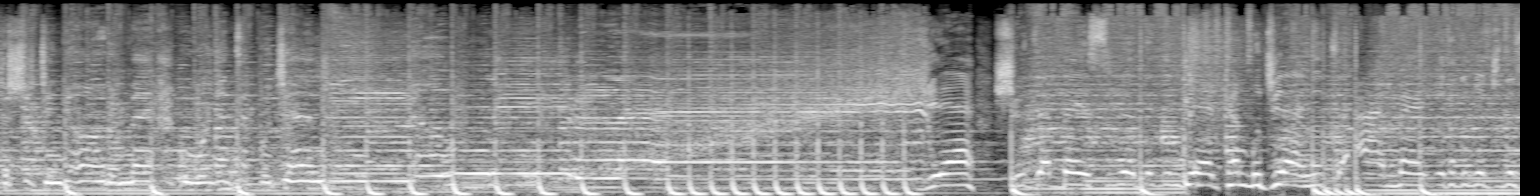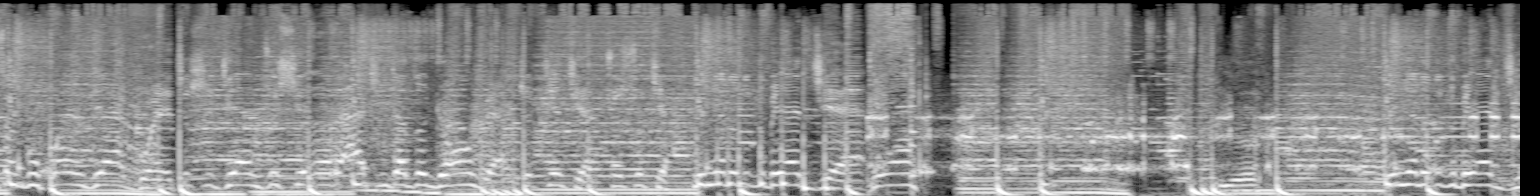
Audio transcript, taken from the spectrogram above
这世间有多美，我眼再不见，只留你耶，实在被所有的人也看不见，你在暧昧，有太多人只能算孤魂野鬼。这世间最邪恶的爱情叫做永远，这天前传说前，年年都得别见，年年都得别见，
